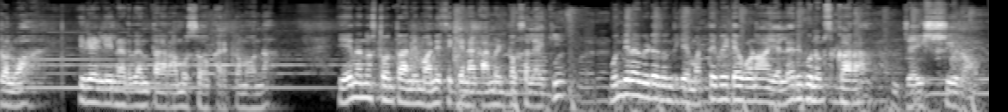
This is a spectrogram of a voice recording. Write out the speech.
ನೋಡೋದ್ರಲ್ವಾ ಹಿರಿಯಳ್ಳಿ ನಡೆದಂಥ ರಾಮೋತ್ಸವ ಕಾರ್ಯಕ್ರಮವನ್ನು? ಏನನ್ನಿಸ್ತು ಅಂತ ನಿಮ್ಮ ಅನಿಸಿಕೆನ ಕಾಮೆಂಟ್ ಬಾಕ್ಸಲ್ಲಿ ಹಾಕಿ. ಮುಂದಿನ ವೀಡಿಯೋದೊಂದಿಗೆ ಮತ್ತೆ ಭೇಟಿಯಾಗೋಣ. ಎಲ್ಲರಿಗೂ ನಮಸ್ಕಾರ. ಜೈ ಶ್ರೀರಾಮ್.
